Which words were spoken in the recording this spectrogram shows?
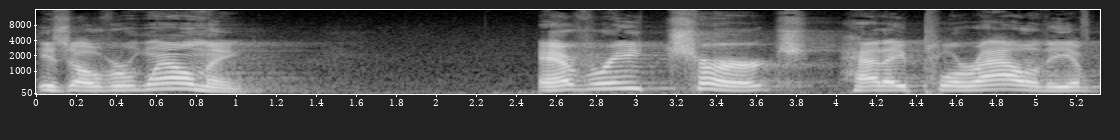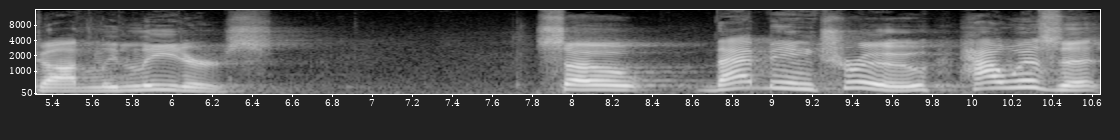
is overwhelming. Every church had a plurality of godly leaders. So, that being true, how is it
